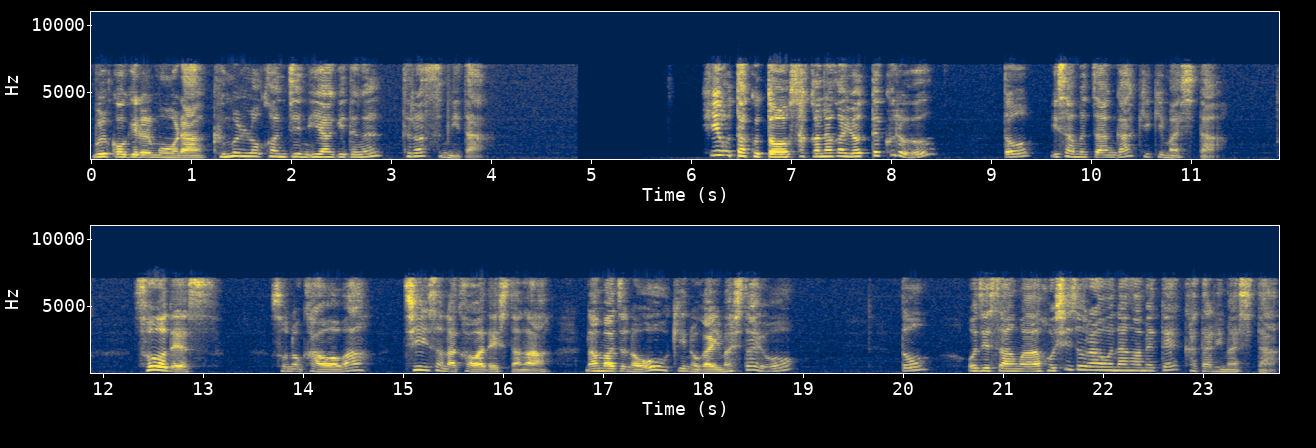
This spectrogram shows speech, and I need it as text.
물고기를 모으라 그물로 건진 이야기 등을 들었습니다. 히오타쿠 또 사카나가 요때 크루? とイサムちゃんが聞きました。そうです。その川は小さな川でしたが、ナマズの大きいのがいましたよ。と、おじさんは星空を眺めて語りました。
